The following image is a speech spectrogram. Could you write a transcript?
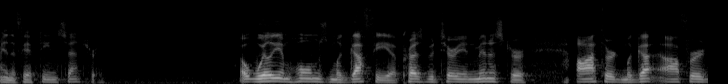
in the 15th century. Uh, William Holmes McGuffey, a Presbyterian minister, authored, McGu-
